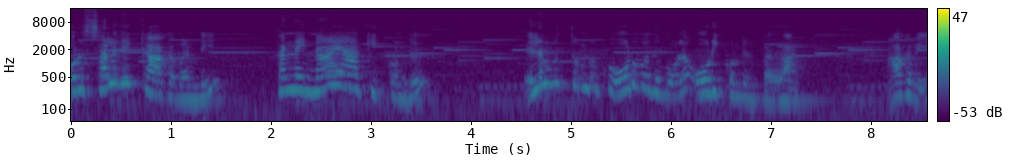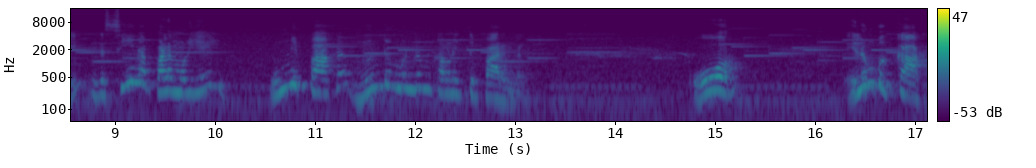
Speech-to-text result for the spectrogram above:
ஒரு சலுகைக்காக வேண்டி தன்னை நாயாக்கி கொண்டு எலும்பு துண்டுக்கு ஓடுவது போல ஓடிக்கொண்டிருப்பதுதான். ஆகவே இந்த சீன பழமொழியை உன்னிப்பாக மீண்டும் மீண்டும் கவனித்து பாருங்கள். ஓர் எலும்புக்காக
